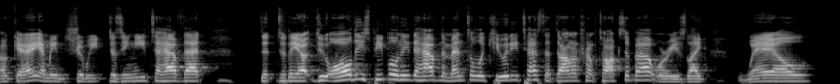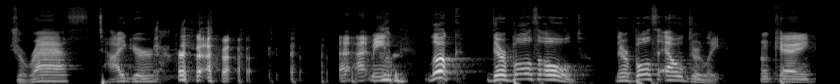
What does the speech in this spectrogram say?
Okay, I mean, should we? Does he need to have that? Do they? Do all these people need to have the mental acuity test that Donald Trump talks about, where he's like whale, giraffe, tiger? I mean, look, they're both old. They're both elderly. Okay.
